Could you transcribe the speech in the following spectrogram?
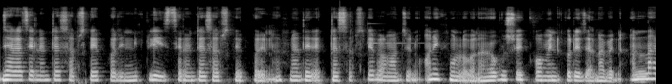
যারা চ্যানেলটা সাবস্ক্রাইব করেননি প্লিজ চ্যানেলটা সাবস্ক্রাইব করেন। আপনাদের একটা সাবস্ক্রাইব আমার জন্য অনেক মূল্যবান। আর অবশ্যই কমেন্ট করে জানাবেন। আল্লাহ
